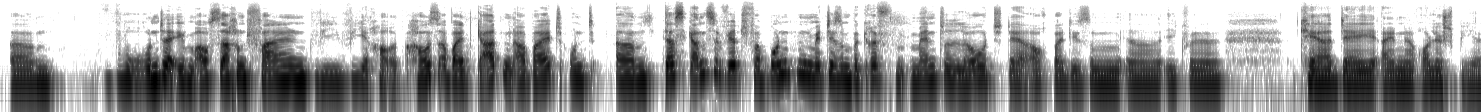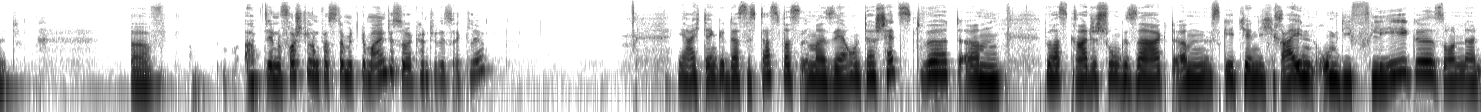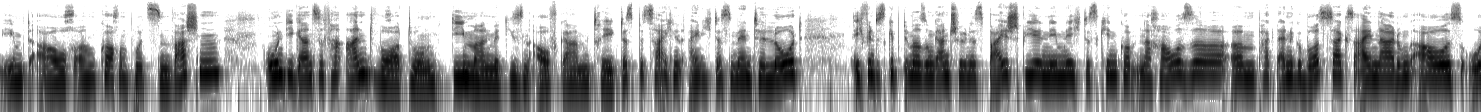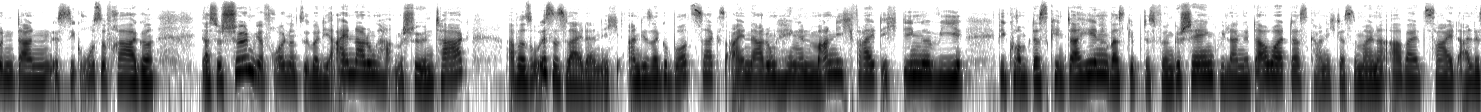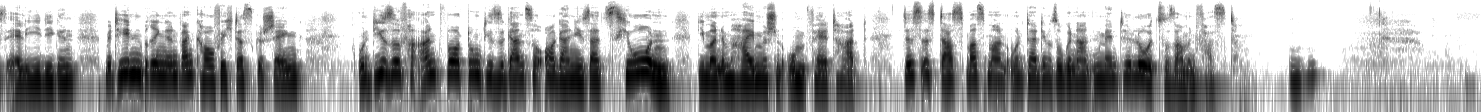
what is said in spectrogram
ähm, worunter eben auch Sachen fallen wie, wie Hausarbeit, Gartenarbeit. Und ähm, das Ganze wird verbunden mit diesem Begriff Mental Load, der auch bei diesem äh, Equal Care Day eine Rolle spielt. Äh, habt ihr eine Vorstellung, was damit gemeint ist oder könnt ihr das erklären? Ja, ich denke, das ist das, was immer sehr unterschätzt wird. Ähm, du hast gerade schon gesagt, ähm, es geht hier nicht rein um die Pflege, sondern eben auch ähm, Kochen, Putzen, Waschen und die ganze Verantwortung, die man mit diesen Aufgaben trägt. Das bezeichnet eigentlich das Mental Load. Ich finde, es gibt immer so ein ganz schönes Beispiel, nämlich das Kind kommt nach Hause, ähm, packt eine Geburtstagseinladung aus und dann ist die große Frage, das ist schön, wir freuen uns über die Einladung, haben einen schönen Tag. Aber so ist es leider nicht. An dieser Geburtstagseinladung hängen mannigfaltig Dinge wie, wie kommt das Kind dahin? Was gibt es für ein Geschenk? Wie lange dauert das? Kann ich das in meiner Arbeitszeit alles erledigen? Mit hinbringen? Wann kaufe ich das Geschenk? Und diese Verantwortung, diese ganze Organisation, die man im heimischen Umfeld hat, das ist das, was man unter dem sogenannten Mental Load zusammenfasst. Mhm.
